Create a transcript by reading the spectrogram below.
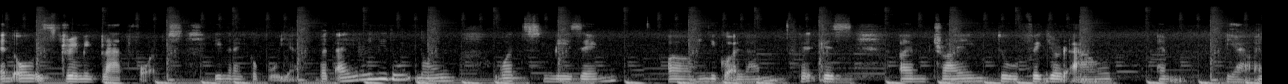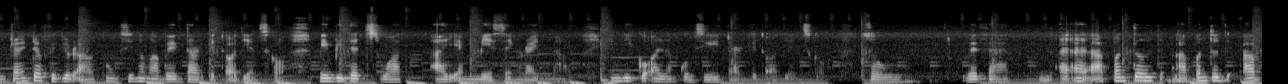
and all streaming platforms. Tinry ko po yan. But I really don't know what's missing. Uh, hindi ko alam because I'm trying to figure out I'm yeah, I'm trying to figure out kung sino nga ba yung target audience ko. Maybe that's what I am missing right now. Hindi ko alam kung sino yung target audience ko. So, with that, up until up until up,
